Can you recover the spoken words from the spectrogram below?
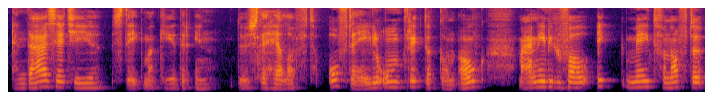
en daar zet je je steekmarkeerder in dus de helft of de hele omtrek dat kan ook. Maar in ieder geval ik meet vanaf de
